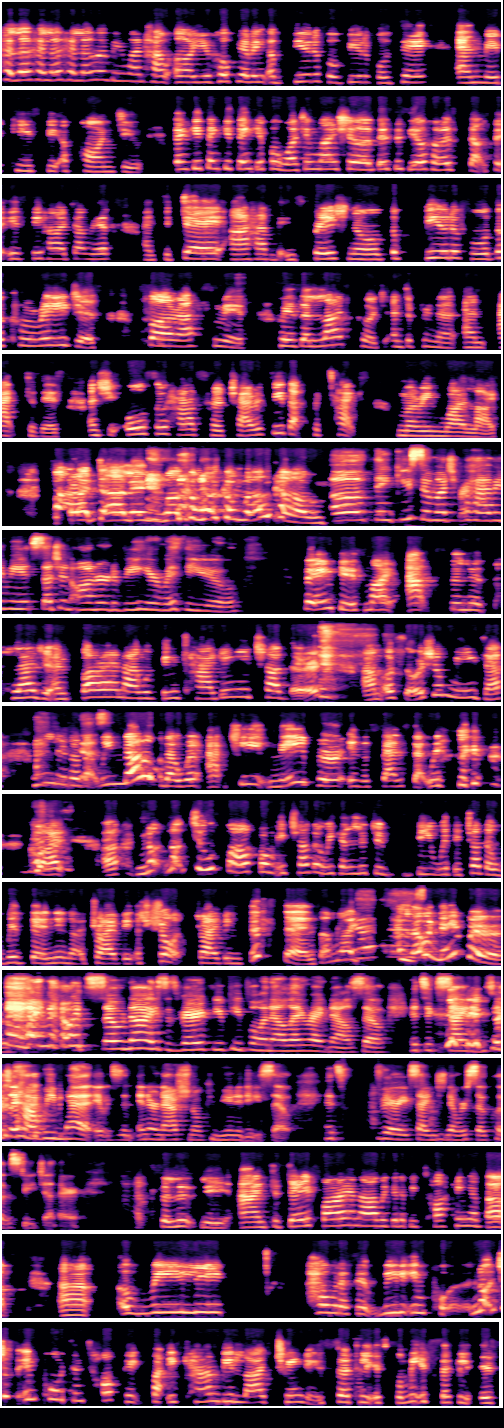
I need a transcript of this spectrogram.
hello, hello, hello, everyone. How are you? Hope you're having a beautiful, beautiful day and may peace be upon you. Thank you, thank you, thank you for watching my show. This is your host, Dr. Istihar Jamil. And today I have the inspirational, the beautiful, the courageous Farah Smith, who is a life coach, entrepreneur, and activist. And she also has her charity that protects marine wildlife. Farah, darling, welcome, welcome, welcome. Oh, thank you so much for having me. It's such an honor to be here with you. Thank you. It's my absolute pleasure. And Farah and I, we've been tagging each other um, on social media. And little yes. that we know that we're actually neighbor in the sense that we live quite uh, not not too far from each other. We can literally be with each other within, you know, driving a short driving distance. I'm like, yes. hello, neighbor. I know it's so nice. It's very few people in LA right now, so it's exciting. Especially how we met. It was an international community, so it's very exciting to know we're so close to each other. Absolutely. And today, Farah and I, we're going to be talking about uh, a really how would I say, really important, not just important topic, but it can be life changing. It certainly is for me. It certainly is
